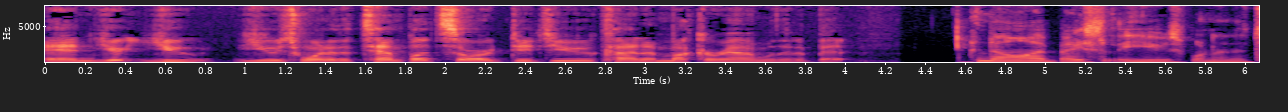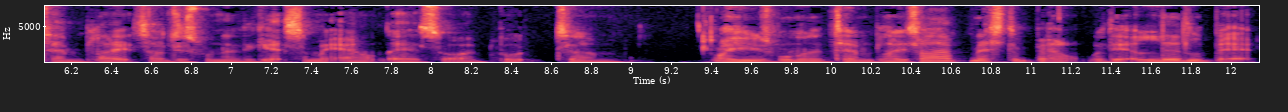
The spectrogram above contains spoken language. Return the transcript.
and you you use one of the templates, or did you kind of muck around with it a bit? no, I basically used one of the templates. I just wanted to get something out there, so I put um, I used one of the templates. I have messed about with it a little bit,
